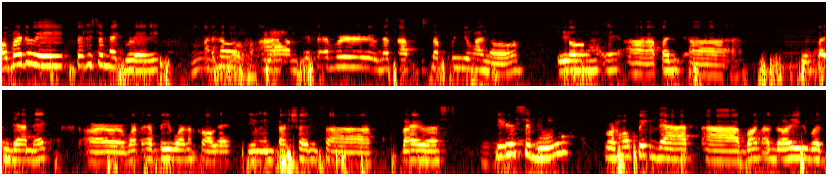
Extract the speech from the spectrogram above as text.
Oh, by the way, pwede sa Megway, Mm, ano, go. um, if ever natapos na po yung ano, yung uh, pan, uh, yung pandemic or whatever you wanna call it, yung infection sa virus, here in Cebu, we're hoping that uh, Bon Adoy would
